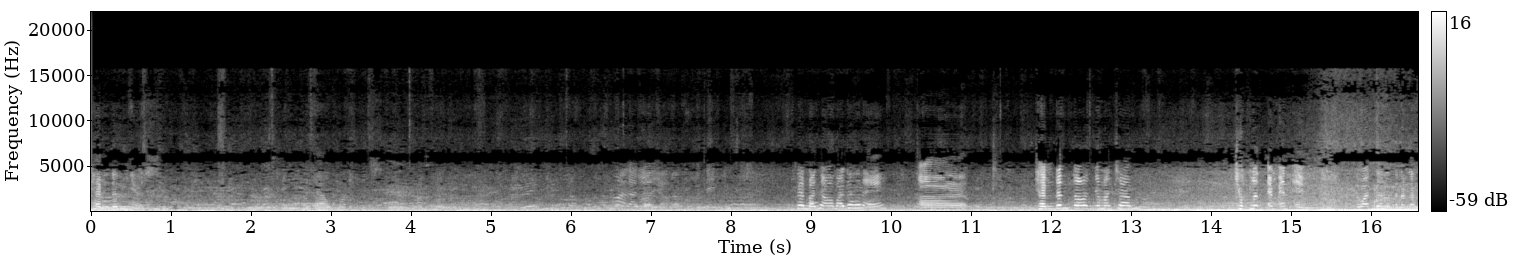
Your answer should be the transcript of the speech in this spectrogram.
Camden News. Tahu. Kan banyak orang madah ni eh uh, Camden tu dia macam Chocolate M&M No wonder lah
